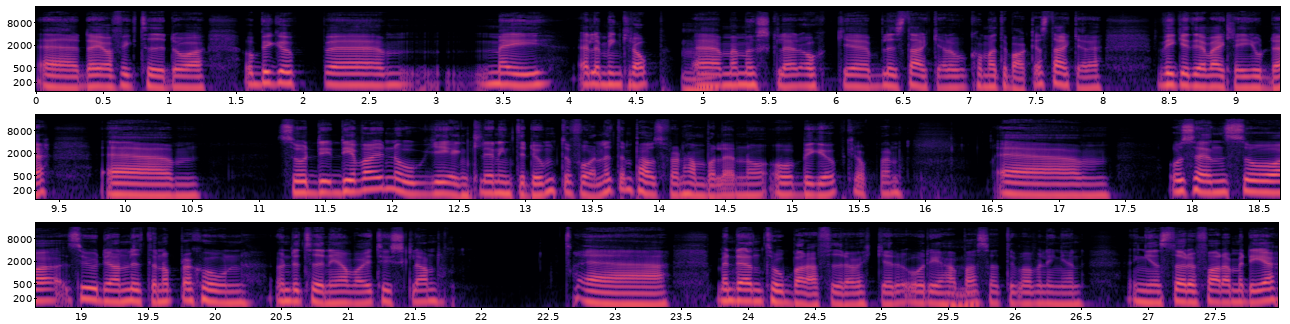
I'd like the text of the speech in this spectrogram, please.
Eh, där jag fick tid att, att bygga upp eh, mig, eller min kropp Mm. eh, med muskler och eh, bli starkare och komma tillbaka starkare. Vilket jag verkligen gjorde. Ehm, så det, det var ju nog egentligen inte dumt att få en liten paus från handbollen och, och bygga upp kroppen. Ehm, och sen så, så gjorde jag en liten operation under tiden jag var i Tyskland. Eh, men den tog bara fyra veckor och rehabba så att det var väl ingen, ingen större fara med det.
